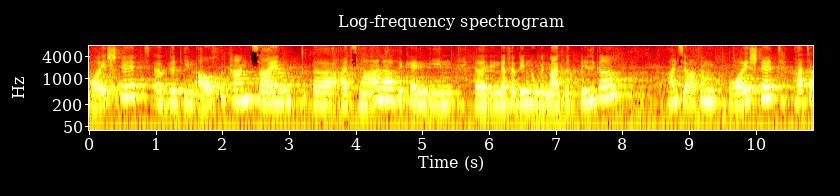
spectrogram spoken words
Breustedt äh, wird Ihnen auch bekannt sein äh, als Maler. Wir kennen ihn äh, in der Verbindung mit Margret Bilger. Hans-Joachim Breustedt hatte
